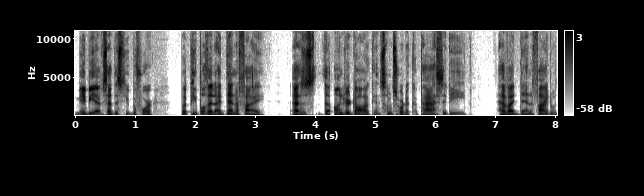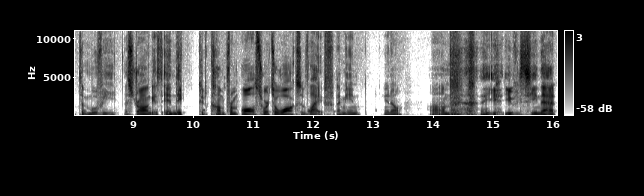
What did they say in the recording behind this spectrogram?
maybe I've said this to you before, but people that identify as the underdog in some sort of capacity have identified with the movie the strongest. And they could come from all sorts of walks of life. I mean you know um, you, have seen that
